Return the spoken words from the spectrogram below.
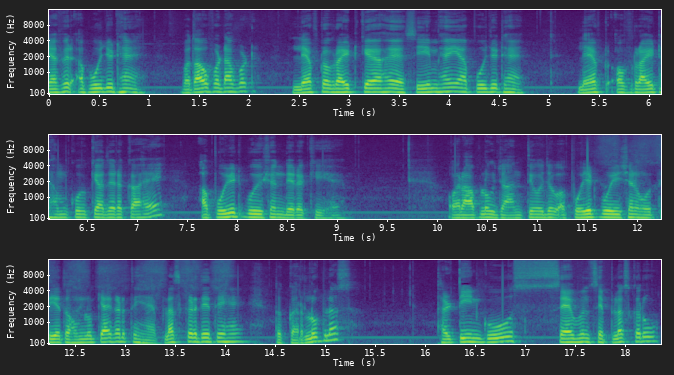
या फिर अपोजिट हैं? बताओ फटाफट। लेफ़्ट और राइट क्या है? सेम है या अपोजिट है? लेफ़्ट ऑफ़ राइट हमको क्या दे रखा है? अपोजिट पोजीशन दे रखी है। और आप लोग जानते हो, जब अपोजिट पोजीशन होती है तो हम लोग क्या करते हैं? प्लस कर देते हैं। तो कर लो प्लस थर्टीन को सेवन से प्लस करो।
